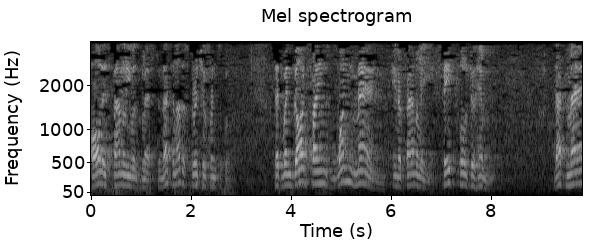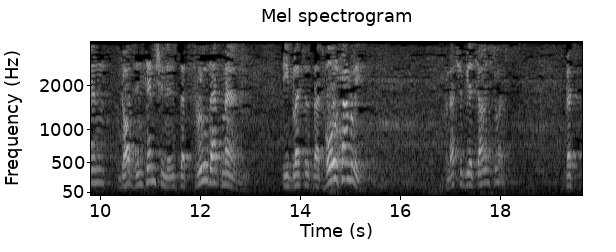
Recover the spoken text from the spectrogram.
all his family was blessed. And that's another spiritual principle. That when God finds one man in a family faithful to him, that man, God's intention is that through that man, he blesses that whole family. And that should be a challenge to us. That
